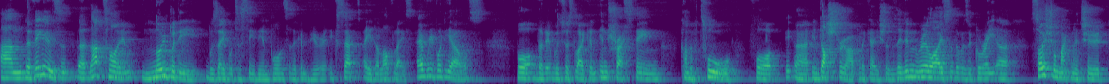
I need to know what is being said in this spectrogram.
And the thing is, at that time, nobody was able to see the importance of the computer except Ada Lovelace. Everybody else thought that it was just like an interesting kind of tool for uh, industrial applications. They didn't realize that there was a greater social magnitude,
